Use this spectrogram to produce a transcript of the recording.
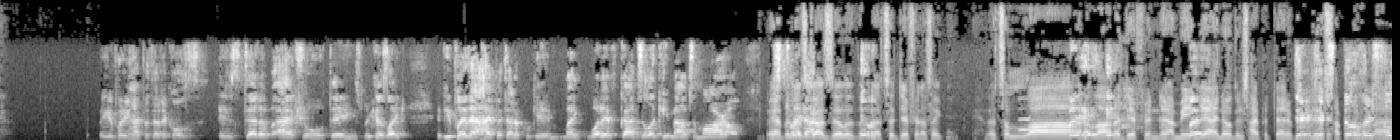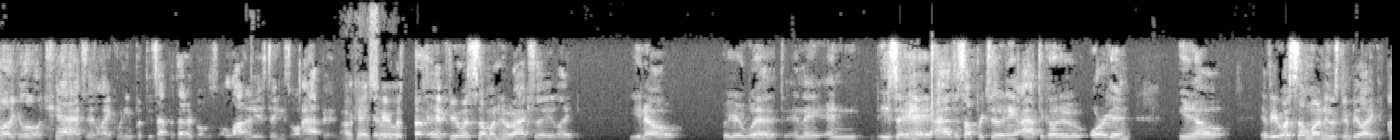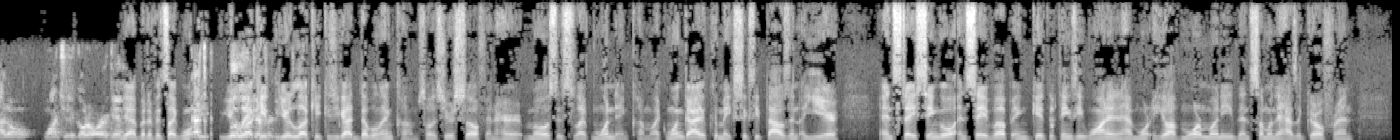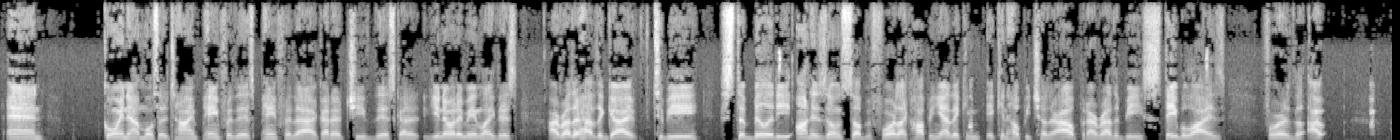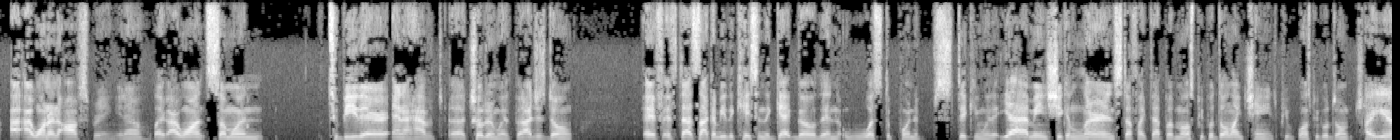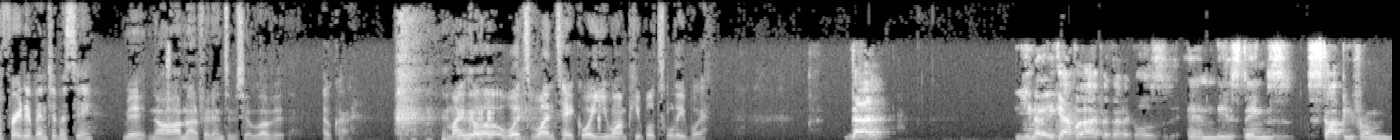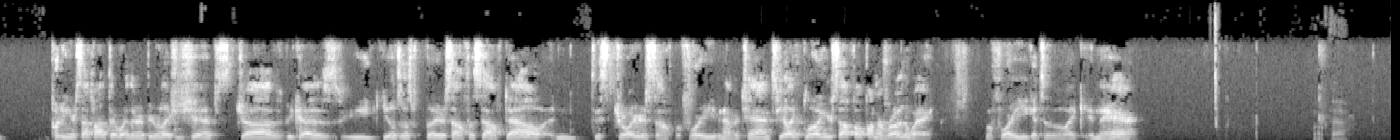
But you're putting hypotheticals instead of actual things because, like, if you play that hypothetical game, like, what if Godzilla came out tomorrow? Yeah, but that's that- Godzilla though. That's a different. That's like that's a lot, But a lot it- of different. I mean, yeah, I know there's hypothetical. There, there's still there's still like a little chance, and like when you put these hypotheticals, a lot of these things won't happen. Okay, if so- you're with, if you're with someone who actually like, you know, who you're with, and they and you say, hey, I have this opportunity, I have to go to Oregon, you know, if you're with someone who's gonna be like, I don't want you to go to Oregon, Yeah, but if it's like one, That's you're lucky. You're lucky because you got double income. So it's yourself and her. Most it's like one income. Like one guy who could make sixty thousand a year and stay single and save up and get the things he wanted and have more. He'll have more money than someone that has a girlfriend and going out most of the time, paying for this, paying for that. Got to achieve this. Got to. You know what I mean? Like there's. I'd rather have the guy to be stability on his own stuff before like hopping. Yeah, they can. It can help each other out, but I'd rather be stabilized for the. I, I I want an offspring, you know. Like I want someone to be there and I have uh, children with, but I just don't. If if that's not going to be the case in the get go, then what's the point of sticking with it? Yeah, I mean she can learn and stuff like that, but most people don't like change. People, most people don't. Change. Are you afraid of intimacy? me? No, I'm not afraid of intimacy. I love it. Okay. Michael, what's one takeaway you want people to leave with? that you know you can't put hypotheticals and these things stop you from putting yourself out there whether it be relationships jobs because you, you'll just fill yourself with self-doubt and destroy yourself before you even have a chance you're like blowing yourself up on a runway before you get to the like in the air Okay.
